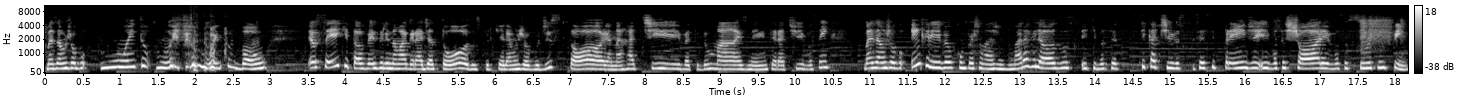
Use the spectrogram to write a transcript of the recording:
mas é um jogo muito, muito, muito bom. Eu sei que talvez ele não agrade a todos, porque ele é um jogo de história, narrativa e tudo mais, meio interativo assim, mas é um jogo incrível, com personagens maravilhosos e que você se cativa, você se prende e você chora e você surta, enfim.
